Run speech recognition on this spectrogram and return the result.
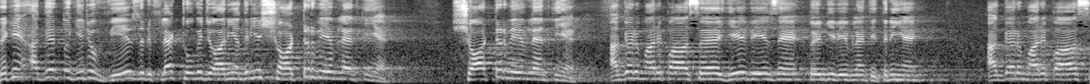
देखें, अगर तो ये जो वेव्स रिफ्लेक्ट होकर जो आ रही हैं, अगर ये शॉर्टर वेव लेंथ की हैं शॉर्टर वेव लेंथ की हैं, अगर हमारे पास ये वेव्स हैं तो इनकी वेव लेंथ इतनी है। अगर हमारे पास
